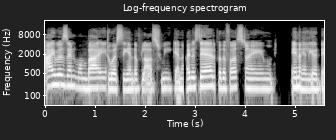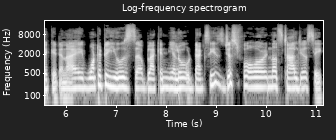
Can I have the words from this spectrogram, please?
I was in Mumbai towards the end of last week and I was there for the first time in nearly a decade. And I wanted to use uh, black and yellow taxis just for nostalgia's sake.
